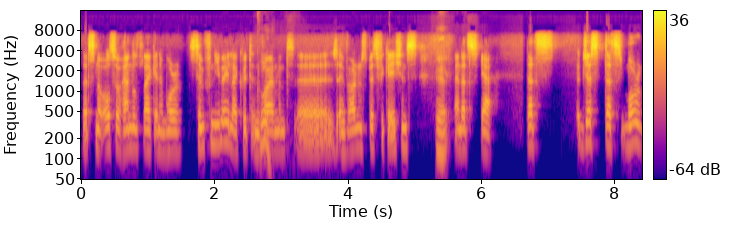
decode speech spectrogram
That's now also handled like in a more Symfony way, like with environment cool. environment specifications. Yeah. And that's yeah, that's just that's more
